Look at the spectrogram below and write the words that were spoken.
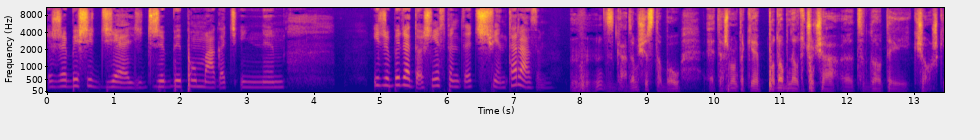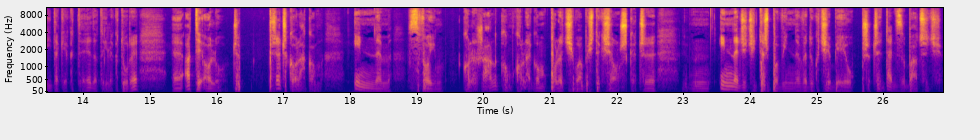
żeby się dzielić, żeby pomagać innym i żeby radośnie spędzać święta razem. Zgadzam się z Tobą. E, Też mam takie podobne odczucia e, co do tej książki, tak jak Ty, do tej lektury. E, A Ty, Olu, czy przedszkolakom, innym swoim koleżankom, kolegom poleciłabyś tę książkę? Czy mm, inne dzieci też powinny według Ciebie ją przeczytać, zobaczyć?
